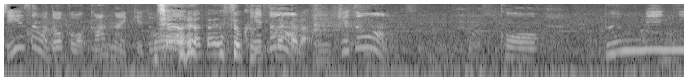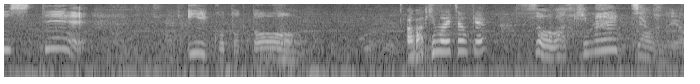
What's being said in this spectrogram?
ジンさんはどうかわかんないけど けどけどこう文面にしていいことと、あわきまえちゃう系？そうわきまえちゃうのよ。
